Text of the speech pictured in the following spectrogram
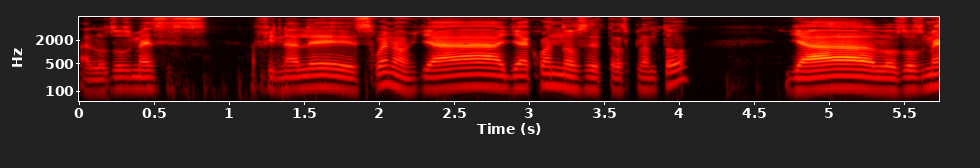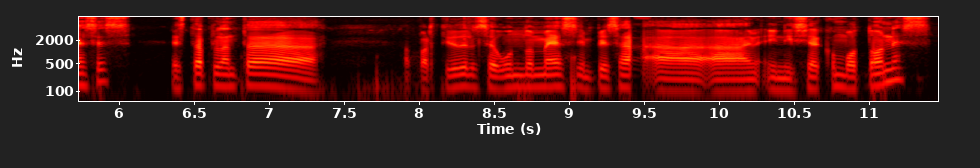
A los dos meses. A finales, bueno, ya, ya cuando se trasplantó, ya a los dos meses, esta planta a partir del segundo mes empieza a, a iniciar con botones.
